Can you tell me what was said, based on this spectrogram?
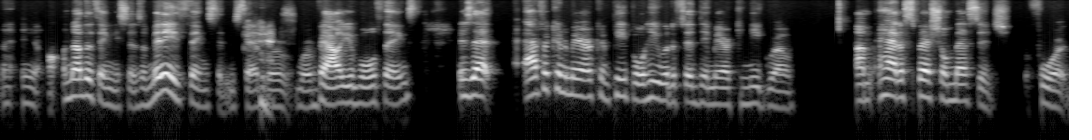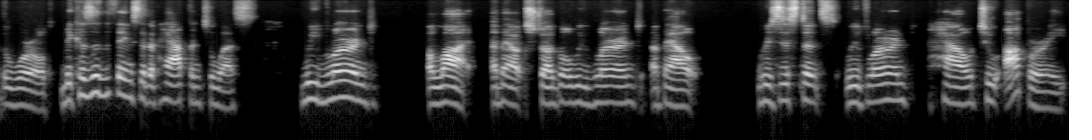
You know, another thing he says, and many things that he said were, were valuable things, is that African American people, he would have said the American Negro, um, had a special message for the world because of the things that have happened to us. We've learned a lot about struggle. We've learned about resistance. We've learned how to operate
